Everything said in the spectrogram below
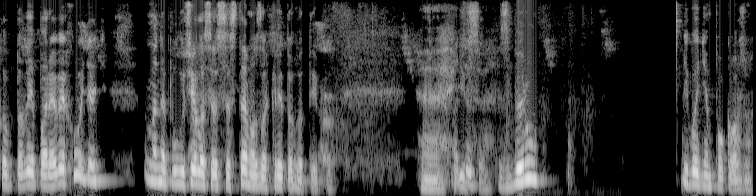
Тобто випари виходять. У мене вийшла система закритого типу. Е, і це- все. Зберу і потім покажу.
